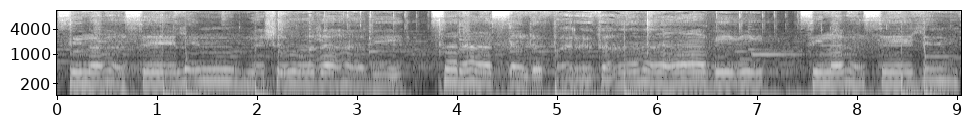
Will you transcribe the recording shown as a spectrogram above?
සිනාසේලෙන් යශෝරාවී සරසඳ පරදාවී සිනාසේලෙන්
